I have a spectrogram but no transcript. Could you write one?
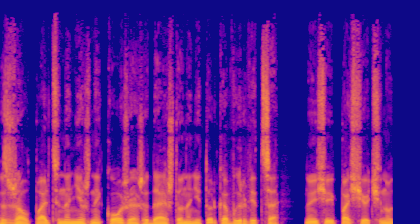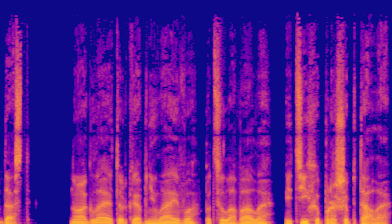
сжал пальцы на нежной коже, ожидая, что она не только вырвется, но еще и пощечину даст. Но Аглая только обняла его, поцеловала и тихо прошептала.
